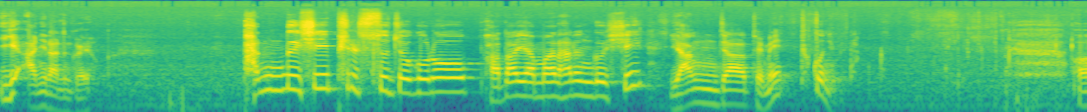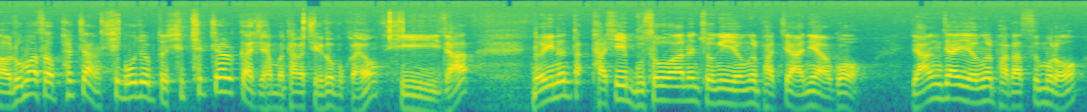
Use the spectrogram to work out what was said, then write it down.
이게 아니라는 거예요. 반드시 필수적으로 받아야만 하는 것이 양자됨의 특권입니다. 어, 로마서 8장 15절부터 17절까지 한번 다 같이 읽어볼까요? 시작. 너희는 다, 시 무서워하는 종의 영을 받지 아니하고 양자의 영을 받았으므로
